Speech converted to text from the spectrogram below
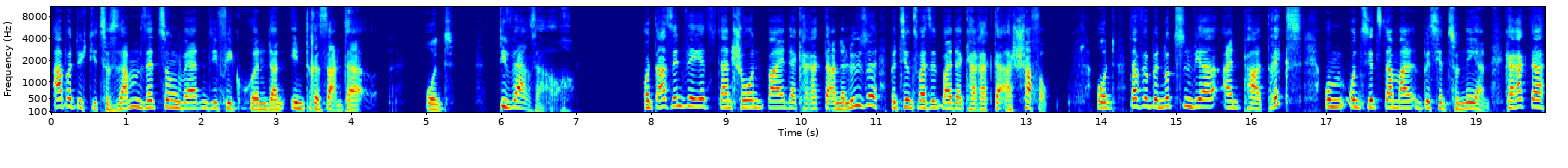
aber durch die Zusammensetzung werden die Figuren dann interessanter und diverser auch. Und da sind wir jetzt dann schon bei der Charakteranalyse beziehungsweise bei der Charaktererschaffung. Und dafür benutzen wir ein paar Tricks, um uns jetzt da mal ein bisschen zu nähern. Charakter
